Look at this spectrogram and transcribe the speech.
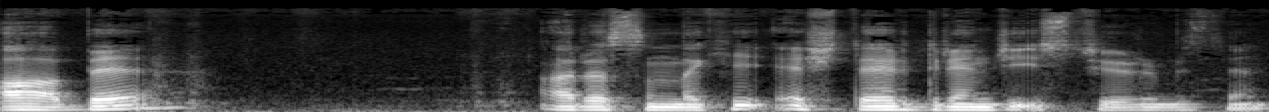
AB arasındaki eşdeğer direnci istiyor bizden.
